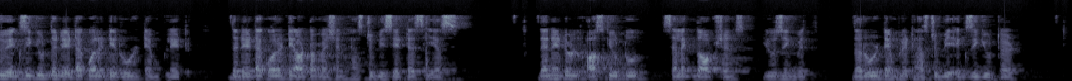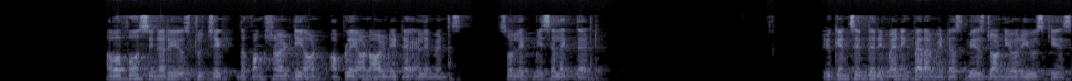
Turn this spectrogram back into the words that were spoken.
To execute the data quality rule template, the data quality automation has to be set as yes. Then it will ask you to select the options using which the rule template has to be executed. Our first scenario is to check the functionality on apply on all data elements. So let me select that. You can set the remaining parameters based on your use case.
